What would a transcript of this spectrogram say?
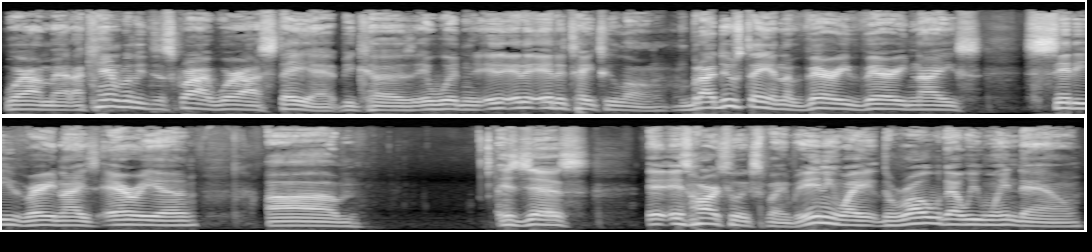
where I'm at. I can't really describe where I stay at because it wouldn't it, it it'd take too long. But I do stay in a very very nice city, very nice area. Um it's just it, it's hard to explain. But anyway, the road that we went down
